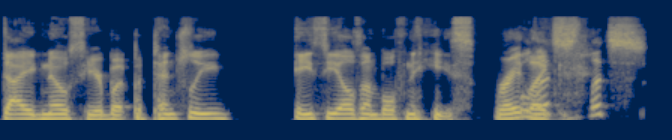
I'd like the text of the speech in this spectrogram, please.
diagnose here, but potentially ACLs on both knees, right? Well, like let's let's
